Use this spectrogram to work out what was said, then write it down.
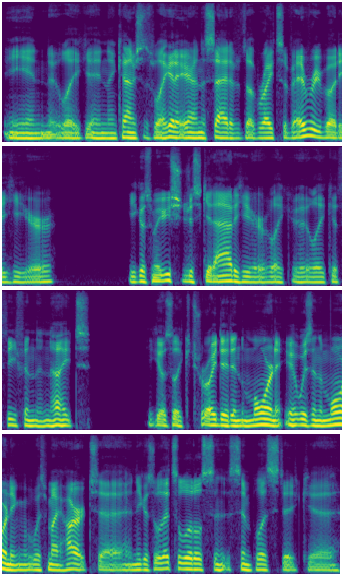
And like, and then Conor says, well, I got to err on the side of the rights of everybody here. He goes, maybe you should just get out of here like, uh, like a thief in the night. He goes, like Troi did in the morning. It was in the morning with my heart. Uh, and he goes, well, that's a little sim- simplistic. Uh,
